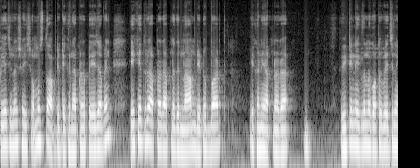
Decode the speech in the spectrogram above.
পেয়েছিলেন, সেই সমস্ত আপডেট এখানে আপনারা পেয়ে যাবেন। এক্ষেত্রে আপনারা আপনাদের নাম ডেট অফ বার্থ এখানে আপনারা রিটেন এক্সামে কত পেয়েছিলেন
